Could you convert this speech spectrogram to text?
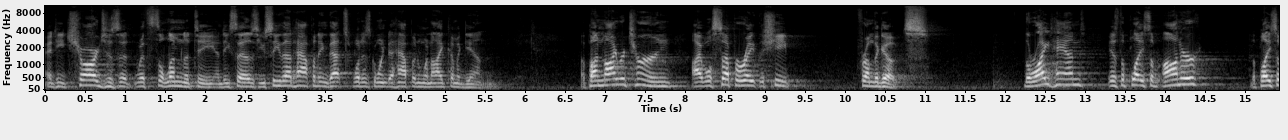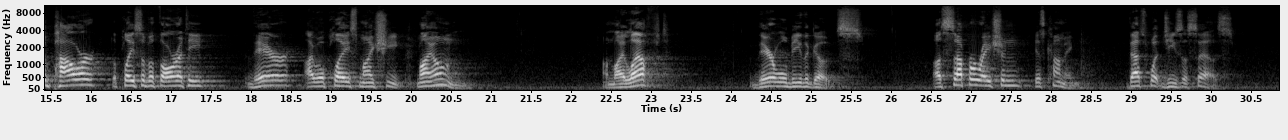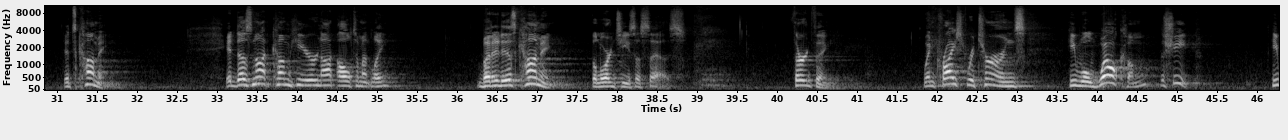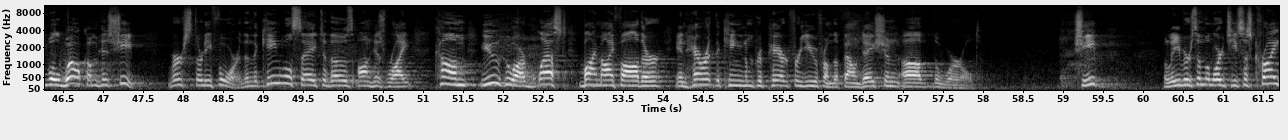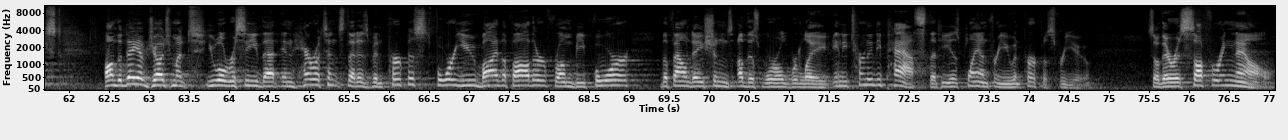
and he charges it with solemnity. And he says, You see that happening? That's what is going to happen when I come again. Upon my return, I will separate the sheep from the goats. The right hand is the place of honor, the place of power, the place of authority. There I will place my sheep, my own. On my left, there will be the goats. A separation is coming. That's what Jesus says. It's coming. It does not come here, not ultimately, but it is coming, the Lord Jesus says. Third thing, when Christ returns, he will welcome the sheep. He will welcome his sheep. Verse 34 Then the king will say to those on his right, Come, you who are blessed by my Father, inherit the kingdom prepared for you from the foundation of the world. Sheep, believers in the Lord Jesus Christ, on the day of judgment, you will receive that inheritance that has been purposed for you by the Father from before the foundations of this world were laid, in eternity past that He has planned for you and purposed for you. So there is suffering now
